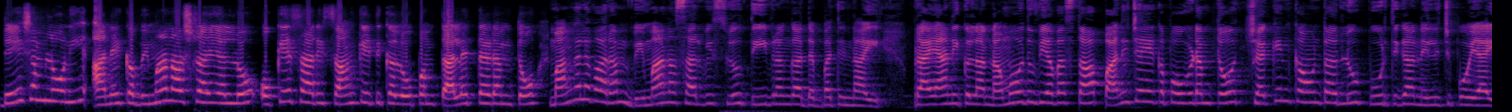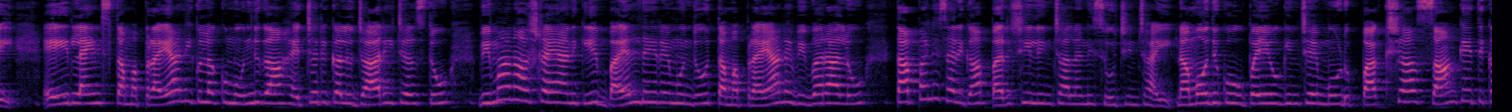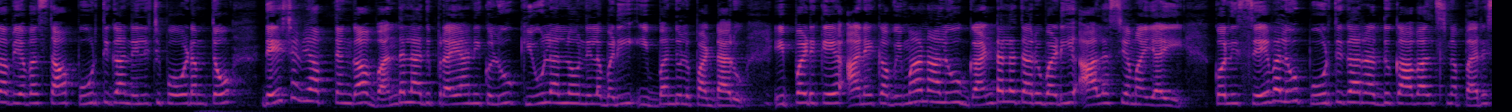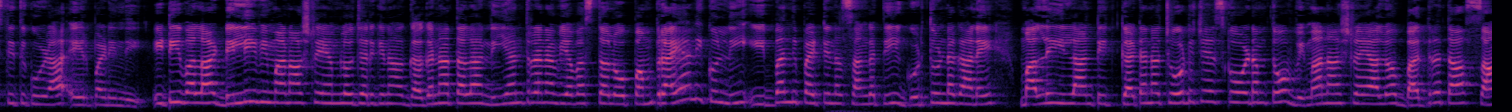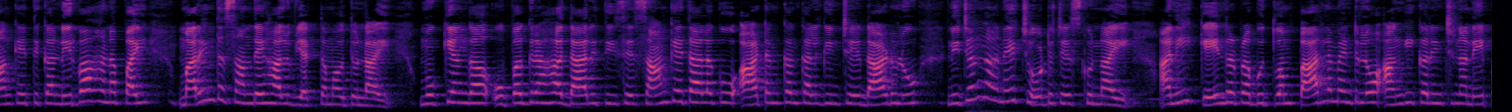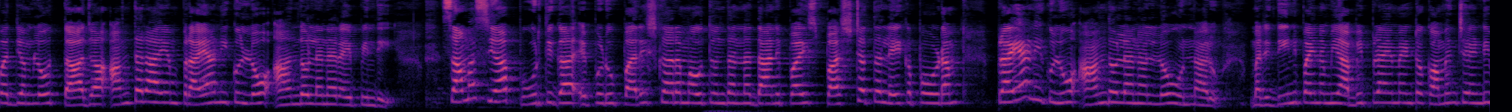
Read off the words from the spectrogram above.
దేశంలోని అనేక విమానాశ్రయాల్లో ఒకేసారి సాంకేతిక లోపం తలెత్తడంతో మంగళవారం విమాన సర్వీసులు తీవ్రంగా దెబ్బతిన్నాయి. ప్రయాణికుల నమోదు వ్యవస్థ పనిచేయకపోవడంతో చెక్ ఇన్ కౌంటర్లు పూర్తిగా నిలిచిపోయాయి. ఎయిర్లైన్స్ తమ ప్రయాణికులకు ముందుగా హెచ్చరికలు జారీ చేస్తూ విమానాశ్రయానికి బయలుదేరే ముందు తమ ప్రయాణ వివరాలు తప్పనిసరిగా పరిశీలించాలని సూచించాయి. నమోదుకు ఉపయోగించే మూడు పక్ష సాంకేతిక వ్యవస్థ పూర్తిగా నిలిచిపోవడంతో దేశవ్యాప్తంగా వందలాది ప్రయాణికులు క్యూలలో నిలబడి ఇబ్బందులు పడ్డారు. ఇప్పటికే అనేక విమానాలు గంటల తరుబడి ఆలస్యమయ్యాయి. కొన్ని సేవలు పూర్తిగా రద్దు కావాల్సిన పరిస్థితి కూడా ఏర్పడింది. ఇటీవల ఢిల్లీ విమానాశ్రయంలో జరిగిన గగనతల నియంత్రణ వ్యవస్థ లోపం ప్రయాణికుల్ని ఇబ్బంది పెట్టిన సంగతి గుర్తుండగానే మళ్ళీ ఇలాంటి ఘటన చోటు చేసుకోవడంతో విమానాశ్రయాల్లో భద్రత సాంకేతిక నిర్వహణపై మరింత సందేహాలు వ్యక్తమవుతున్నాయి. ముఖ్యంగా ఉపగ్రహ దారి తీసే సాంకేతాలకు ఆటంకం కలిగించే దాడులు నిజంగానే చోటు చేసుకున్నాయి అని కేంద్ర ప్రభుత్వం పార్లమెంటులో అంగీకరించిన నేపథ్యంలో తాజా అంతరాయం ప్రయాణికుల్లో ఆందోళన రేపింది. సమస్య పూర్తిగా ఎప్పుడు పరిష్కారం అవుతుందన్న దానిపై స్పష్టత లేకపోవడం ప్రయాణికులు ఆందోళనల్లో ఉన్నారు. మరి దీనిపైన మీ అభిప్రాయం ఏంటో కామెంట్ చేయండి.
